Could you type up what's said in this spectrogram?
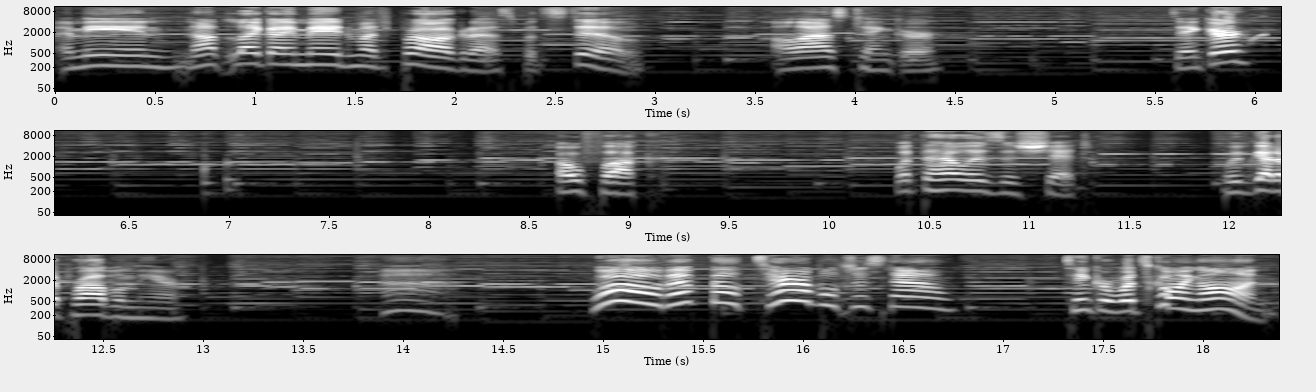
I mean, not like I made much progress, but still. I'll ask Tinker. Tinker? Oh fuck. What the hell is this shit? We've got a problem here. Whoa, that felt terrible just now. Tinker, what's going on?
